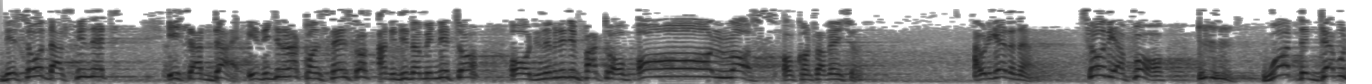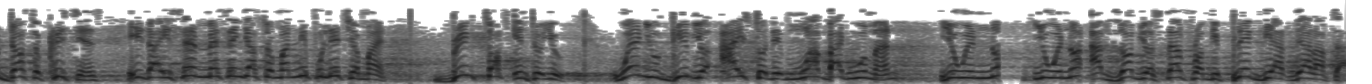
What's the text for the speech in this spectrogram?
The soul that sinneth, it shall die. Is the general consensus and the denominator or denominating factor of all laws of contravention. Are we together now? So, therefore, what the devil does to Christians is that he sends messengers to manipulate your mind, bring thought into you. When you give your eyes to the Moabite woman, you will not you will not absorb yourself from the plague thereafter.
